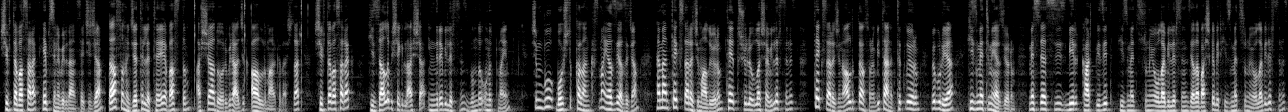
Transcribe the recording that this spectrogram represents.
Shift'e basarak hepsini birden seçeceğim. Daha sonra Ctrl T'ye bastım. Aşağı doğru birazcık aldım arkadaşlar. Shift'e basarak hizalı bir şekilde aşağı indirebilirsiniz. Bunu da unutmayın. Şimdi bu boşluk kalan kısma yazı yazacağım. Hemen text aracımı alıyorum. T tuşuyla ulaşabilirsiniz. Text aracını aldıktan sonra bir tane tıklıyorum ve buraya hizmetimi yazıyorum. Mesela siz bir kartvizit hizmet sunuyor olabilirsiniz ya da başka bir hizmet sunuyor olabilirsiniz.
